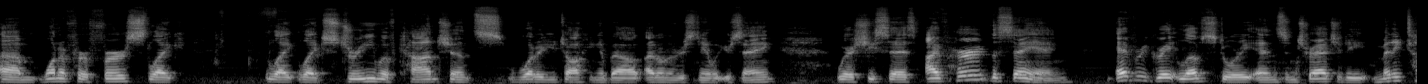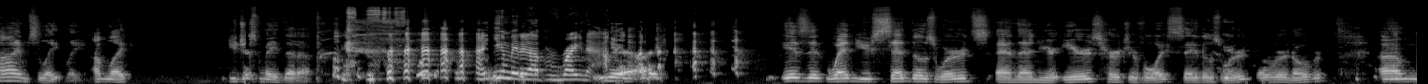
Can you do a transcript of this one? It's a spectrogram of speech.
um, one of her first like like like stream of conscience what are you talking about? I don't understand what you're saying. Where she says i've heard the saying every great love story ends in tragedy many times lately. I'm like you just made that up. You made it up right now. Yeah I, is it when you said those words and then your ears heard your voice say those words over and over? Um,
